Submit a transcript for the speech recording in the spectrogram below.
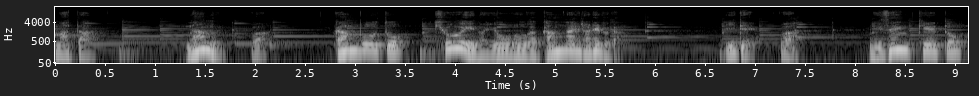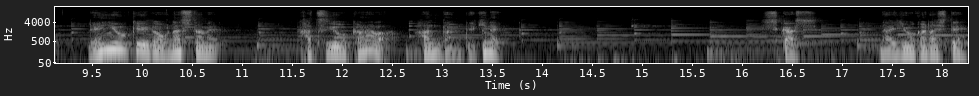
う。また「ナム」は願望と脅威の用法が考えられるが「イデ」は未然形と連用形が同じため活用からは判断できない。しかし内容からして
